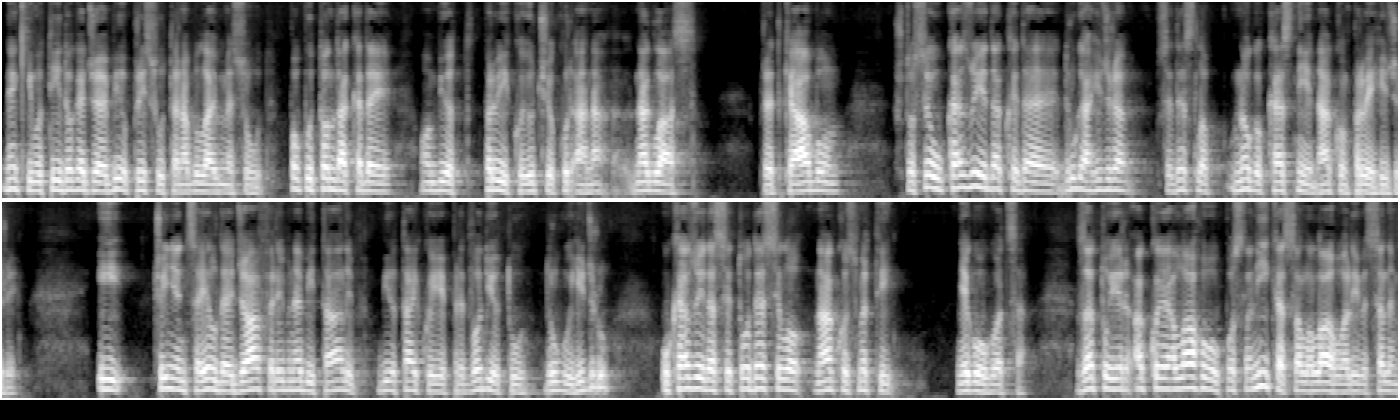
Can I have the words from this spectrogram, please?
nekim od tih događaja bio prisutan Abdullah ibn Mas'ud. Poput onda kada je on bio prvi koji učio Kur'an na, na glas pred Kaabom, što sve ukazuje dakle, da je druga hijđra se desila mnogo kasnije nakon prve hijđre. I činjenica je da je Džafer ibn Abi Talib bio taj koji je predvodio tu drugu hijđru, ukazuje da se to desilo nakon smrti njegovog oca. Zato jer ako je Allahovog poslanika, sallallahu alaihi ve sellem,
